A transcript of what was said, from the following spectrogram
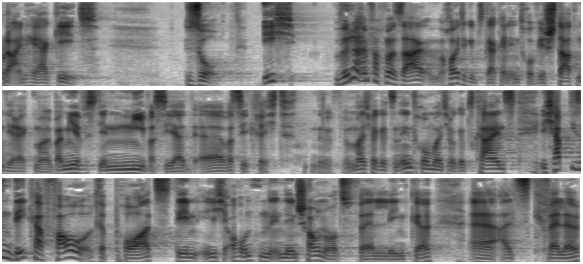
oder einhergeht. So, ich würde einfach mal sagen, heute gibt's gar kein Intro, wir starten direkt mal. Bei mir wisst ihr nie, was ihr, äh, was ihr kriegt. Manchmal gibt's ein Intro, manchmal gibt's keins. Ich habe diesen DKV-Report, den ich auch unten in den Show Notes verlinke, äh, als Quelle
